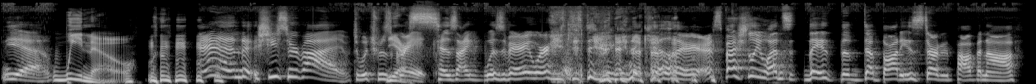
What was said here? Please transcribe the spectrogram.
yeah we know. and she survived, which was Yes. great because I was very worried that they were going to kill her, especially once they the, the bodies started popping off.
